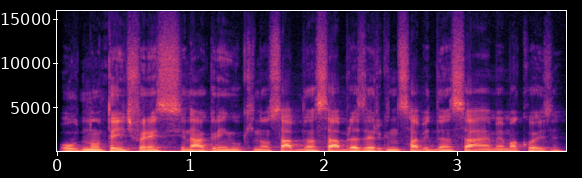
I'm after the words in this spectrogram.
Ou não tem diferença ensinar gringo que não sabe dançar, brasileiro que não sabe dançar? É a mesma coisa.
